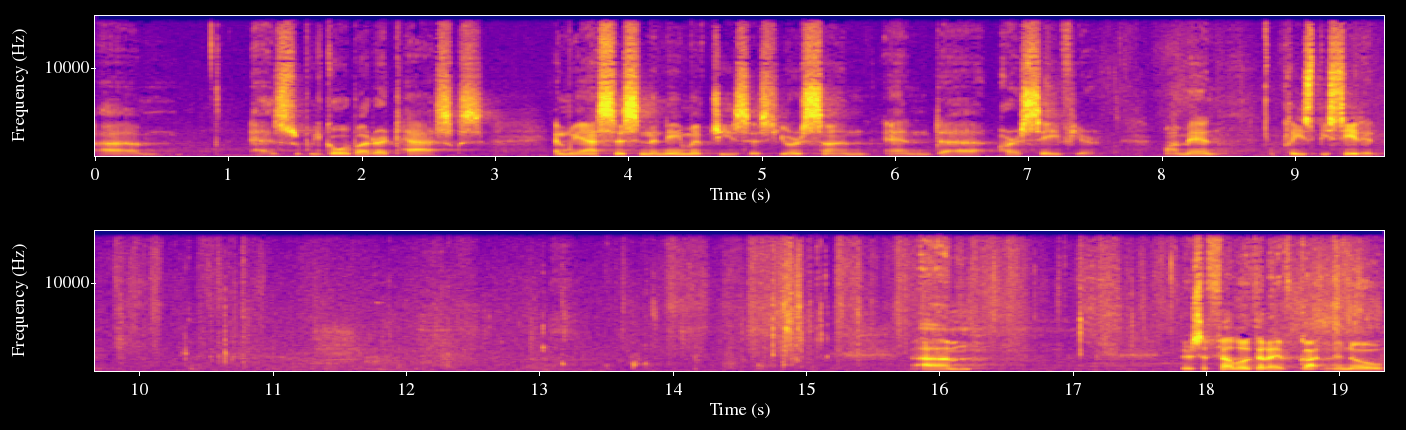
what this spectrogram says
um, as we go about our tasks. And we ask this in the name of Jesus, your Son and uh, our Savior. Amen. Please be seated. Um, there's a fellow that I've gotten to know,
